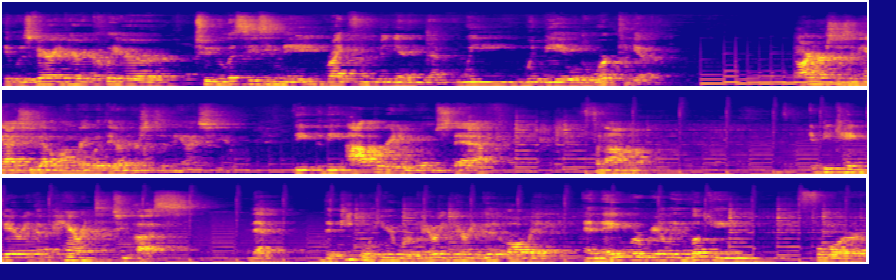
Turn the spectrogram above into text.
It was very, very clear to Ulysses and me, right from the beginning, that we would be able to work together. Our nurses in the ICU got along great with their nurses in the ICU. The, the operating room staff, phenomenal. It became very apparent to us that the people here were very, very good already. And they were really looking for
